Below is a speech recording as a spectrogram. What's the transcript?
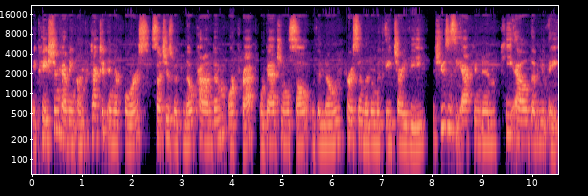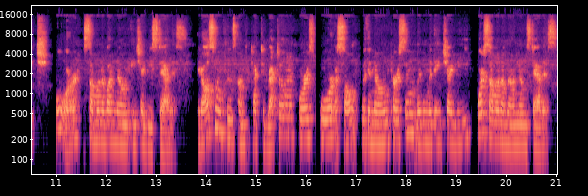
a patient having unprotected intercourse, such as with no condom or PrEP or vaginal assault with a known person living with HIV, which uses the acronym PLWH, or someone of unknown HIV status. It also includes unprotected rectal intercourse or assault with a known person living with HIV or someone of unknown status.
